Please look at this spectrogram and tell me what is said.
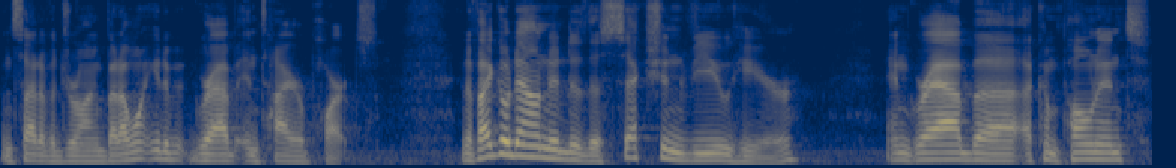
inside of a drawing, but I want you to grab entire parts. And if I go down into the section view here and grab uh, a component,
